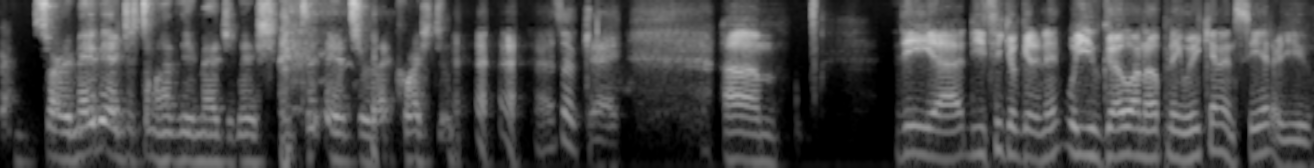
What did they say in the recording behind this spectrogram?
sorry, maybe I just don't have the imagination to answer that question. That's okay. Um, the, uh, do you think you'll get in? Will you go on opening weekend and see it? Or you,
